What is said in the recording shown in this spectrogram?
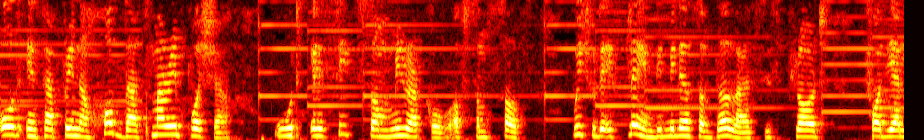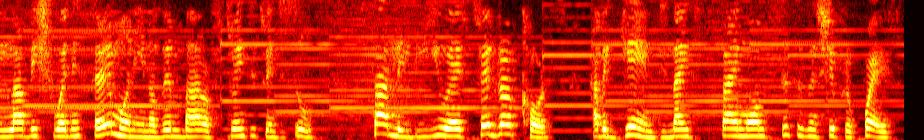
old entrepreneur hoped that marrying Porsha would elicit some miracle of some sort, which would explain the millions of dollars he plowed for their lavish wedding ceremony in November of 2022 Sadly, the U.S. federal courts have again denied Simon's citizenship request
